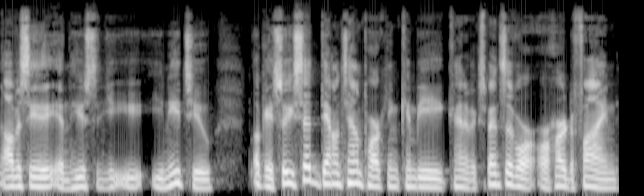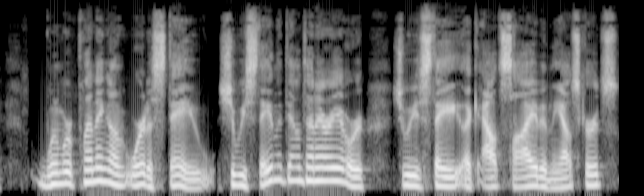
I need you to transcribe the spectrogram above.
obviously in Houston you you, you need to. Okay, so you said downtown parking can be kind of expensive or, or hard to find. When we're planning on where to stay, should we stay in the downtown area or should we stay like outside in the outskirts?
